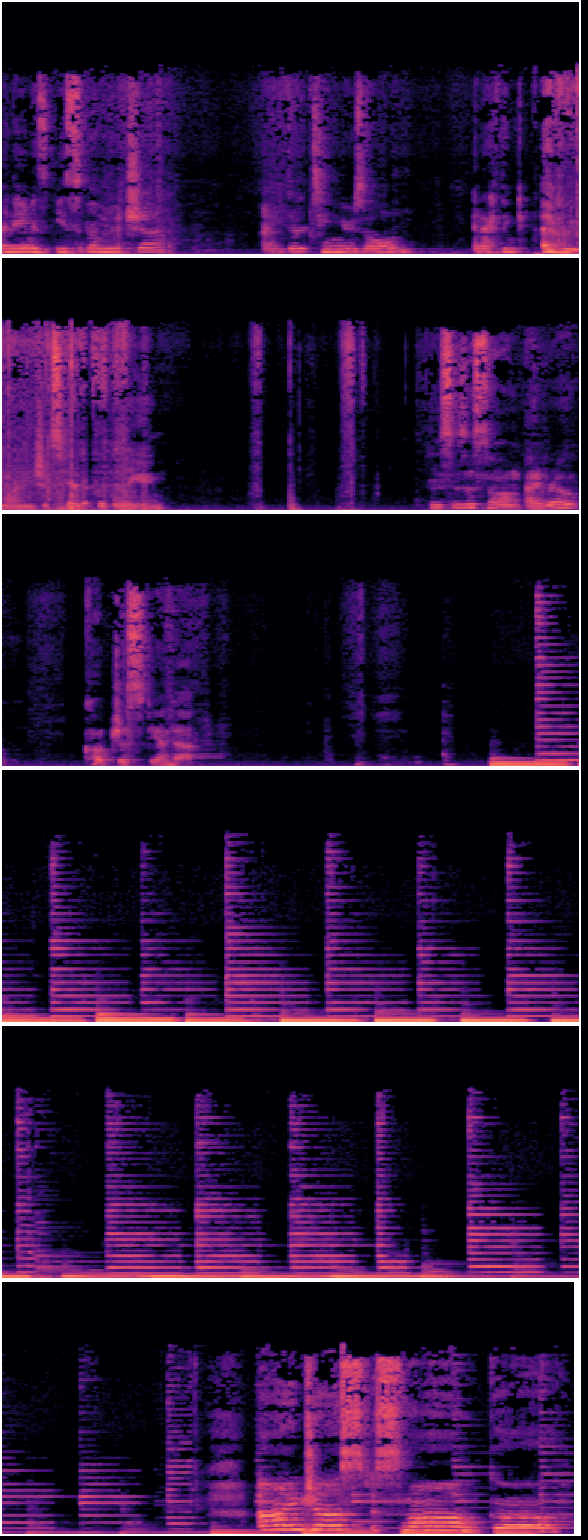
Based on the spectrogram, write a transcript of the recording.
My name is Isabel Mucha. I'm 13 years old, and I think everyone should stand up for bullying. This is a song I wrote called Just Stand Up. I'm just a small girl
